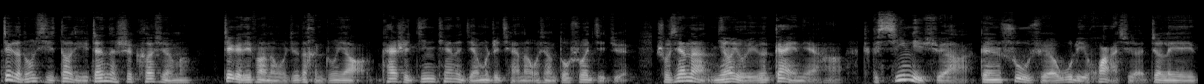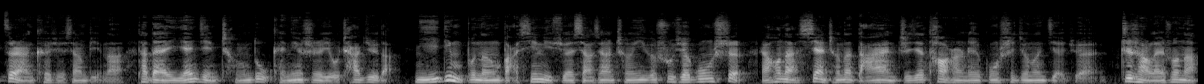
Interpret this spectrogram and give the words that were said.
这个东西到底真的是科学吗？这个地方呢，我觉得很重要。开始今天的节目之前呢，我想多说几句。首先呢，你要有一个概念哈，这个心理学啊，跟数学、物理、化学这类自然科学相比呢，它的严谨程度肯定是有差距的。你一定不能把心理学想象成一个数学公式，然后呢，现成的答案直接套上这个公式就能解决。至少来说呢，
